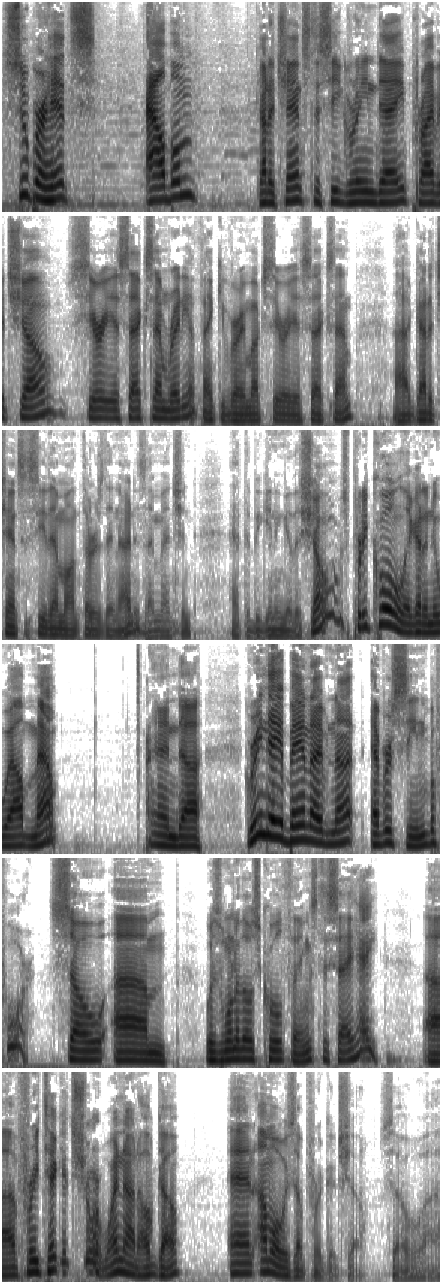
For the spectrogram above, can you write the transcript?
super hits album. Got a chance to see Green Day, private show, Sirius XM Radio. Thank you very much, Sirius XM. Uh, got a chance to see them on Thursday night, as I mentioned at the beginning of the show. It was pretty cool. They got a new album out. And uh, Green Day, a band I've not ever seen before. So, um, was one of those cool things to say, hey, uh, free tickets? Sure, why not? I'll go. And I'm always up for a good show. So, uh,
